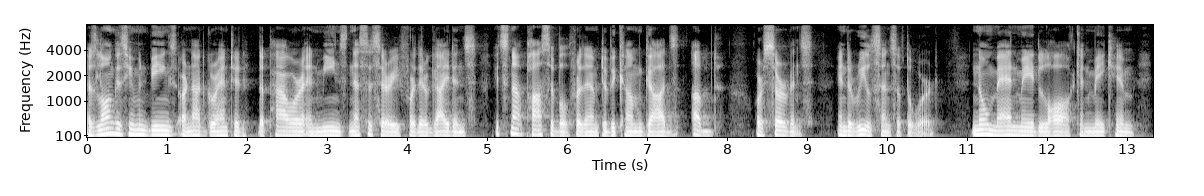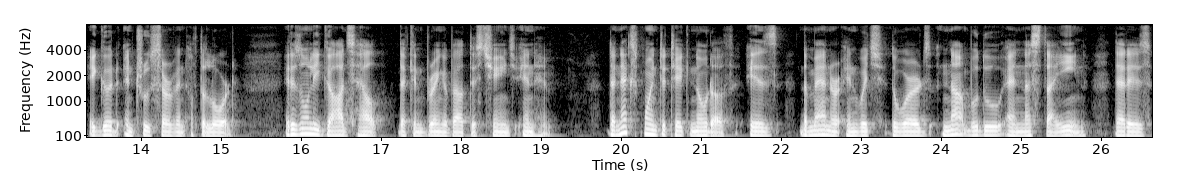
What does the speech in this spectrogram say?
As long as human beings are not granted the power and means necessary for their guidance, it's not possible for them to become God's abd, or servants, in the real sense of the word. No man made law can make him a good and true servant of the Lord. It is only God's help that can bring about this change in him. The next point to take note of is the manner in which the words na'budu and nasta'in, that is,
